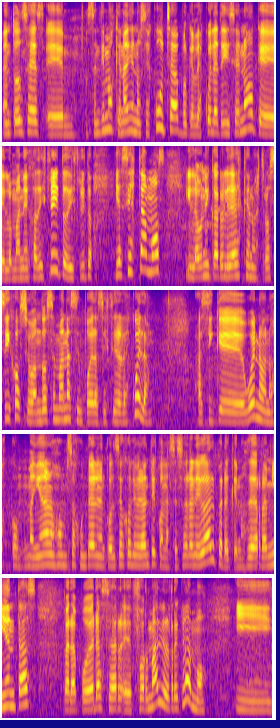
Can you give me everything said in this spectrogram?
Entonces eh, sentimos que nadie nos escucha porque en la escuela te dice no, que lo maneja distrito, distrito. Y así estamos. Y la única realidad es que nuestros hijos llevan dos semanas sin poder asistir a la escuela. Así que bueno, mañana nos vamos a juntar en el Consejo Liberante con la asesora legal para que nos dé herramientas para poder hacer eh, formal el reclamo. Y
